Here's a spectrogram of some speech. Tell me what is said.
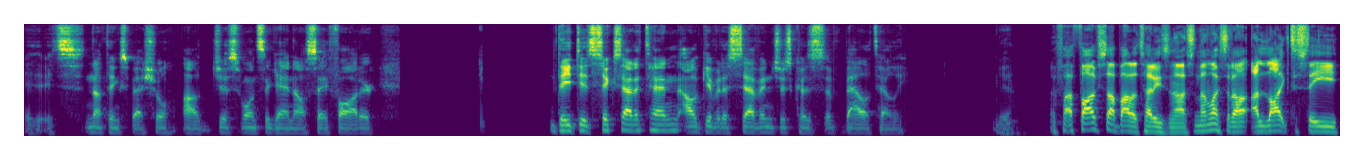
It, it's nothing special. I'll just once again I'll say fodder. They did six out of ten. I'll give it a seven just because of Balotelli. Yeah. A five star Balotelli is nice, and then like I said, I, I, like to see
